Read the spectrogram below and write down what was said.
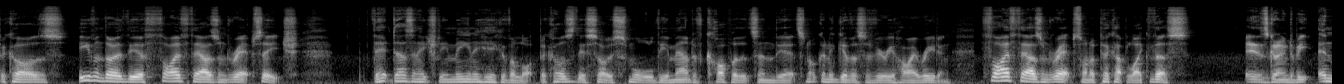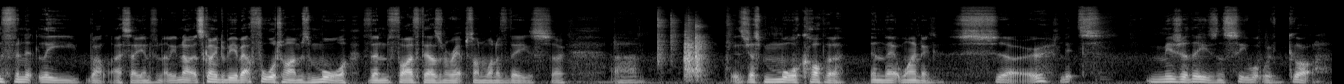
Because even though they're 5,000 reps each, that doesn't actually mean a heck of a lot because they're so small. The amount of copper that's in there, it's not going to give us a very high reading. 5,000 reps on a pickup like this is going to be infinitely, well, I say infinitely, no, it's going to be about four times more than 5,000 reps on one of these. So um, there's just more copper in that winding. So let's measure these and see what we've got.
